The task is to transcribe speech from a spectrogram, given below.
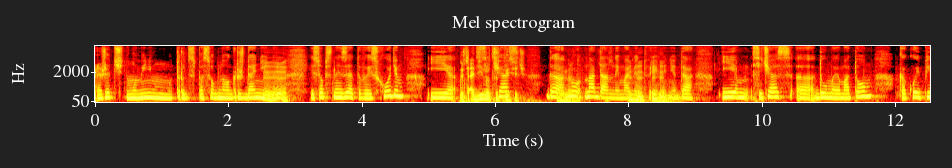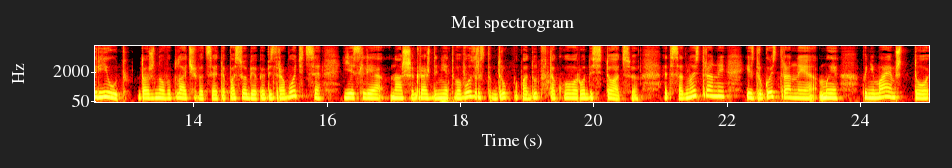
прожиточному минимуму трудоспособного гражданина. Mm-hmm. И, собственно, из этого исходим. И То есть 11 сейчас, тысяч? Да, примерно. ну, на данный момент mm-hmm. времени, да. И сейчас э, думаем о том, какой период должно выплачиваться это пособие по безработице, если наши граждане этого возраста вдруг попадут в такого рода ситуацию. Это с одной стороны. И с другой стороны, мы понимаем, что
